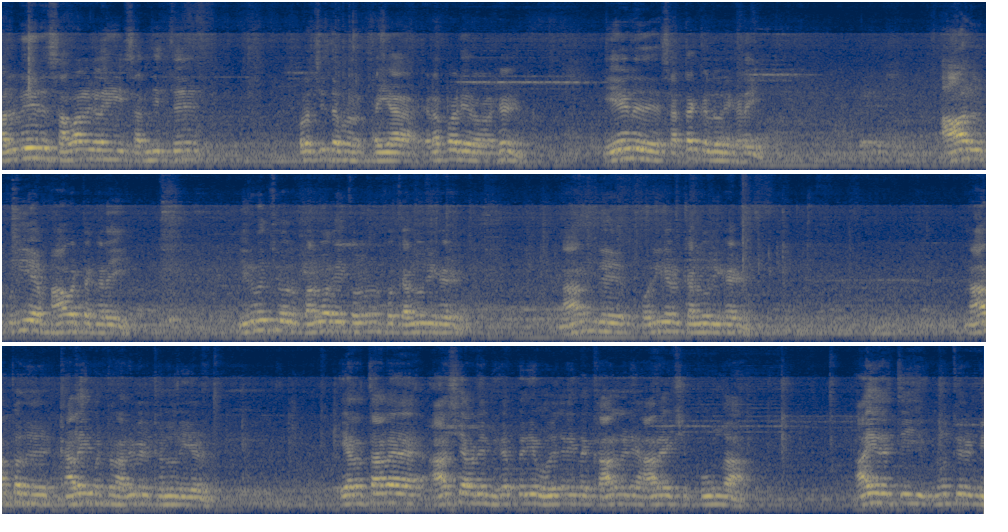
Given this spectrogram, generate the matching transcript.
பல்வேறு சவால்களை சந்தித்து புரட்சி தமிழர் ஐயா எடப்பாடி அவர்கள் ஏழு சட்டக்கல்லூரிகளை ஆறு புதிய மாவட்டங்களை இருபத்தி ஒரு பல்வகை தொழில்நுட்ப கல்லூரிகள் நான்கு பொறியியல் கல்லூரிகள் நாற்பது கலை மற்றும் அறிவியல் கல்லூரிகள். ஏறத்தாழ ஆசியாவிலே மிகப்பெரிய ஒருங்கிணைந்த கால்நடை ஆராய்ச்சி பூங்கா ஆயிரத்தி நூற்றி ரெண்டு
